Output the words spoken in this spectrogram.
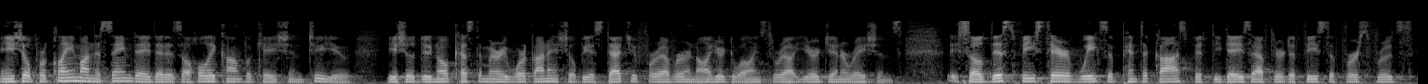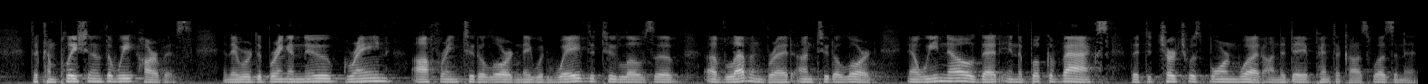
And ye shall proclaim on the same day that it's a holy convocation to you. Ye shall do no customary work on it. It shall be a statute forever in all your dwellings throughout your generations. So this feast here of weeks of Pentecost, 50 days after the feast of first fruits, the completion of the wheat harvest. And they were to bring a new grain offering to the Lord, and they would wave the two loaves of, of leavened bread unto the Lord. Now we know that in the book of Acts that the church was born what? On the day of Pentecost, wasn't it?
